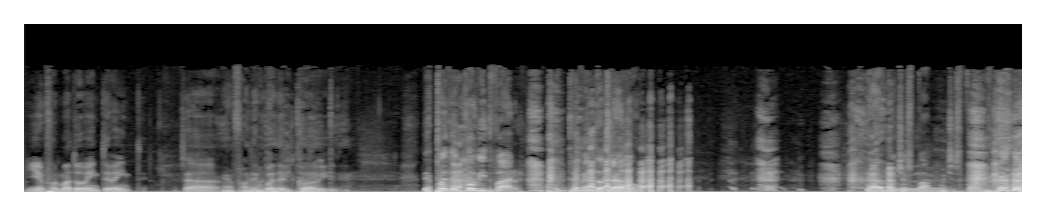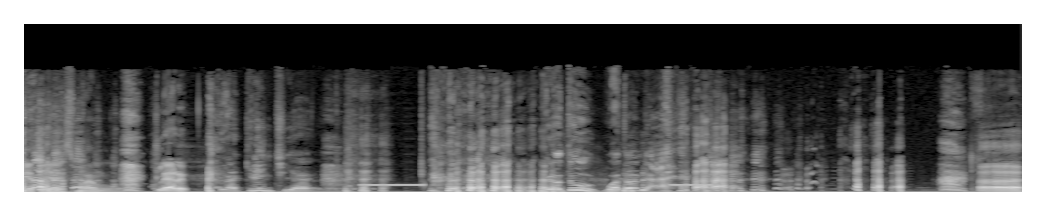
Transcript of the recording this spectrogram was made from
Y en formato 2020. O sea, En formato después del 2020. COVID. Después de COVID Bar, un tremendo trago. Ya, mucho Puta spam, mucho spam. Sí, esto ya es spam, güey. Claro. Te da cringe ya. Pero tú, guatón, ya. Ah,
